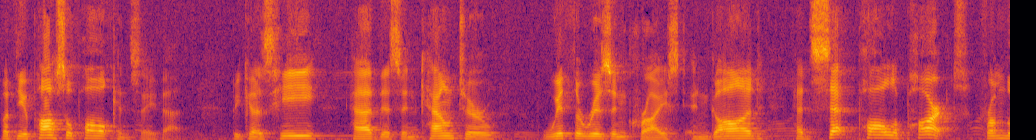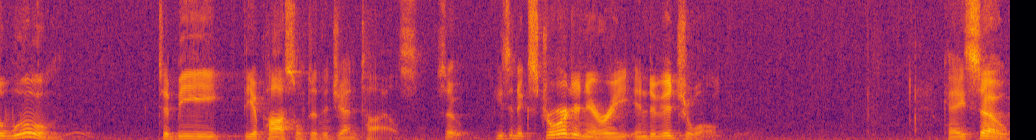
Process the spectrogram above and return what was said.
but the Apostle Paul can say that because he had this encounter with the risen Christ, and God had set Paul apart from the womb to be the apostle to the Gentiles. So he's an extraordinary individual. Okay, so.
